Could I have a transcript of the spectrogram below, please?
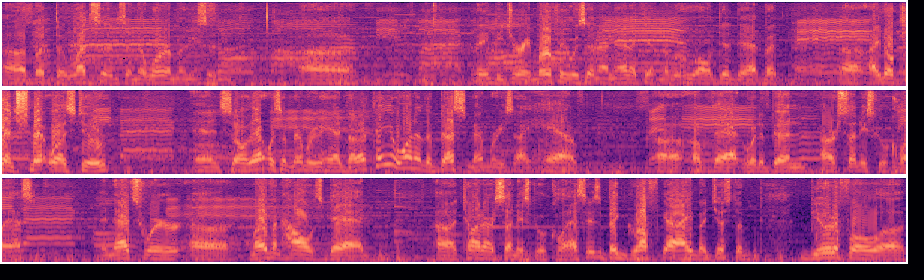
but the Lutzens and the Wermans and maybe Jerry Murphy was in on that. I can't remember who all did that, but uh, I know Ken Schmidt was too. And so that was a memory we had. But I'll tell you one of the best memories I have uh, of that would have been our Sunday school class. And that's where uh, Marvin Howell's dad uh, taught our Sunday school class. He was a big gruff guy, but just a beautiful uh,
